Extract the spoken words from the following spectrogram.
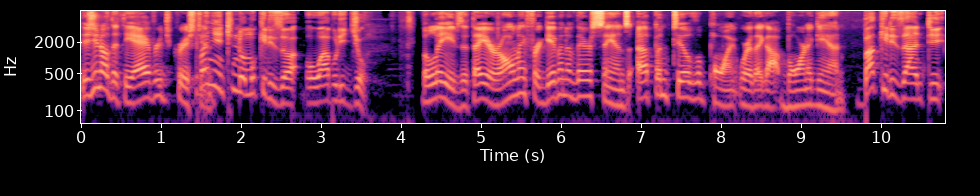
Did you know that the average Christian kimanyi nti nno omukkiriza owa bulijjo believes that they are only forgiven of their sins up until the point where they got born again? bakkiriza nti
